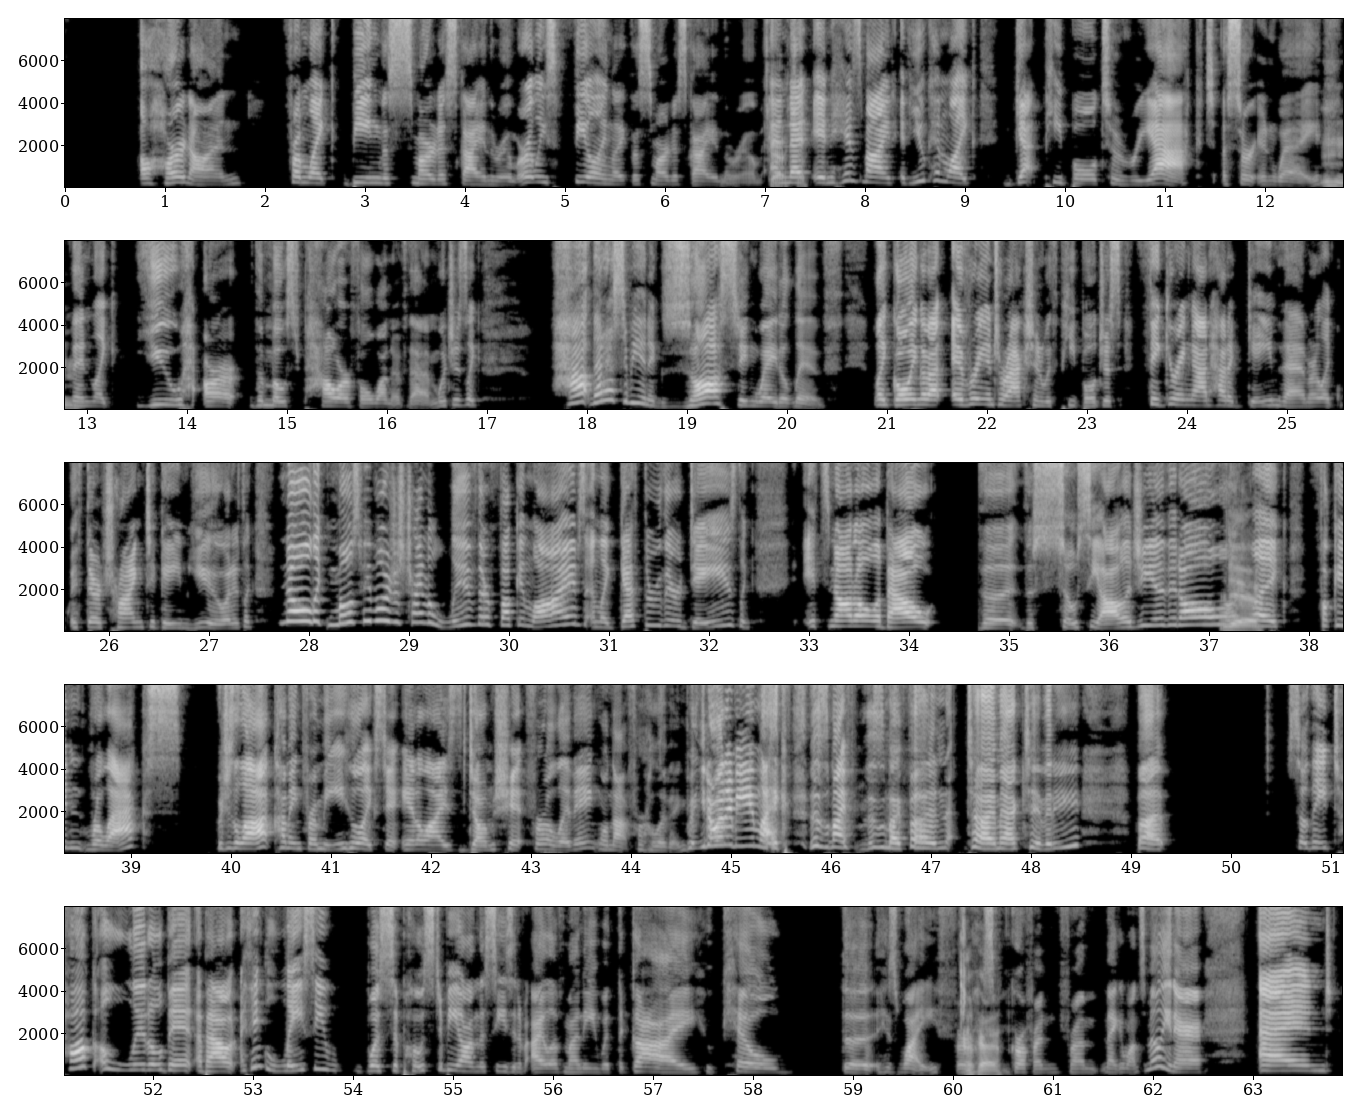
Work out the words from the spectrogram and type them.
a hard on from like being the smartest guy in the room or at least feeling like the smartest guy in the room. And that in his mind if you can like get people to react a certain way Mhm. then like you are the most powerful one of them which is like how that has to be an exhausting way to live. Like going about every interaction with people just figuring out how to game them or like if they're trying to game you. And it's like no like most people are just trying to live their fucking lives and like get through their days. Like it's not all about the the sociology of it all. Yeah. like fucking relax which is a lot coming from me who likes to analyze dumb shit for a living. Well not for a living but you know what i mean? Like this is my this is my fun time activity. But so they talk a little bit about I think Lacey was supposed to be on the season of I Love Money with the guy who killed the his wife or his girlfriend from Megan Wants a Millionaire. And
